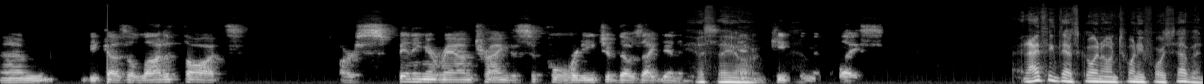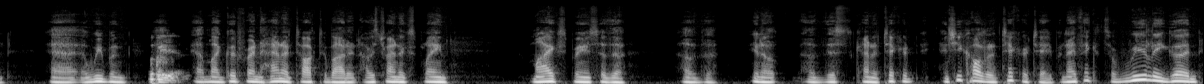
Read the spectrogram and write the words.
Um, because a lot of thoughts are spinning around trying to support each of those identities Yes, they are. keep them in place. And I think that's going on 24 7. Uh, and we've been, Oh, yeah. uh, my good friend Hannah talked about it. I was trying to explain my experience of the, of the, you know, of this kind of ticker, and she called it a ticker tape. And I think it's a really good,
